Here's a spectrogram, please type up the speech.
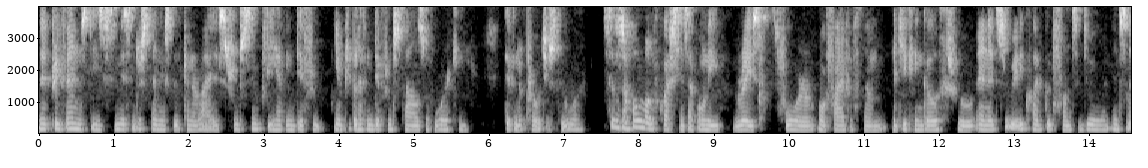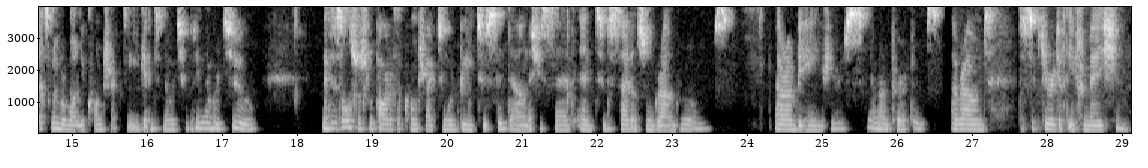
And it prevents these misunderstandings that can arise from simply having different, you know, people having different styles of working, different approaches to work. So there's a whole lot of questions. I've only raised four or five of them that you can go through, and it's really quite good fun to do. And, and so that's number one, you're contracting, you're getting to know each other. And number two, and this is also sort of part of the contracting, would be to sit down, as you said, and to decide on some ground rules around behaviors, around purpose, around the security of the information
